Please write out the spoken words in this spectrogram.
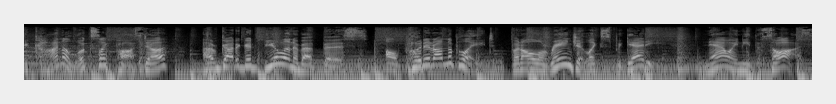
It kinda looks like pasta. I've got a good feeling about this. I'll put it on the plate, but I'll arrange it like spaghetti. Now I need the sauce.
